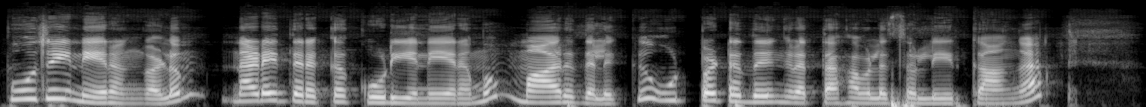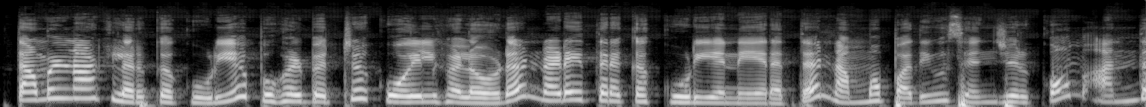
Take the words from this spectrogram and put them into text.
பூஜை நேரங்களும் நடை திறக்கக்கூடிய நேரமும் மாறுதலுக்கு உட்பட்டதுங்கிற தகவலை சொல்லியிருக்காங்க. தமிழ்நாட்டில் இருக்கக்கூடிய புகழ்பெற்ற கோயில்களோட நடை திறக்கக்கூடிய நேரத்தை நம்ம பதிவு செஞ்சுருக்கோம். அந்த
